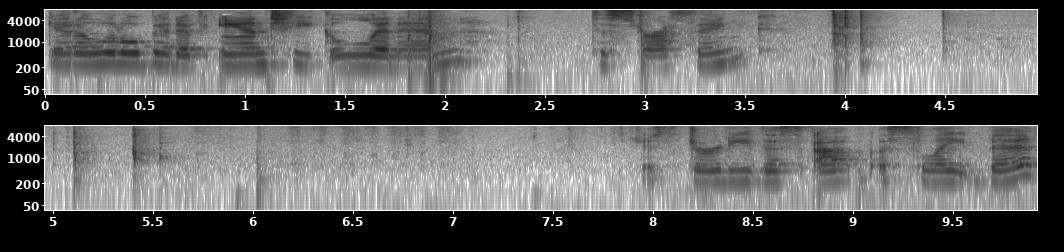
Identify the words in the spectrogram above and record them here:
get a little bit of antique linen distress ink. Just dirty this up a slight bit.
